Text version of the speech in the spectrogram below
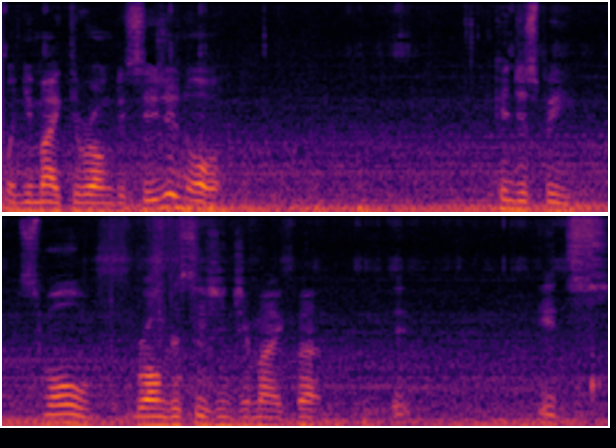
when you make the wrong decision, or it can just be small wrong decisions you make, but it, it's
